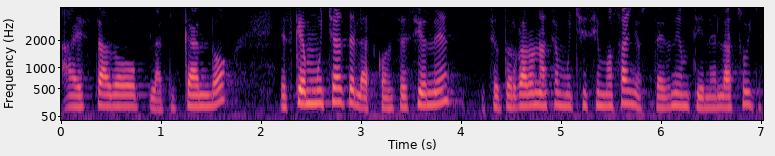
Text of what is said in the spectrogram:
ha estado platicando es que muchas de las concesiones se otorgaron hace muchísimos años, Ternium tiene la suya,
